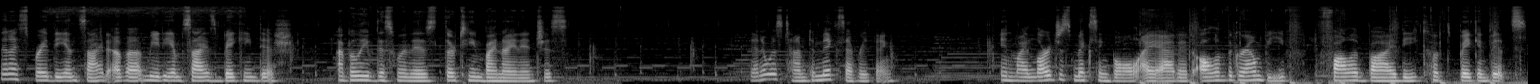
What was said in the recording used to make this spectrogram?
Then I sprayed the inside of a medium-sized baking dish. I believe this one is 13 by 9 inches. Then it was time to mix everything. In my largest mixing bowl, I added all of the ground beef, followed by the cooked bacon bits.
